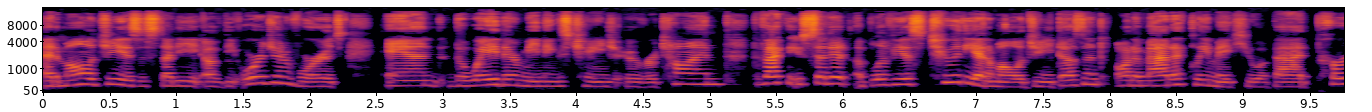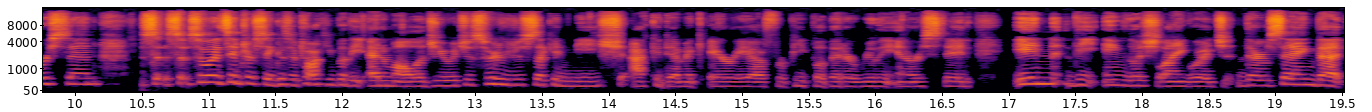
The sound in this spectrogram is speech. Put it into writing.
Etymology is a study of the origin of words and the way their meanings change over time. The fact that you said it oblivious to the etymology doesn't automatically make you a bad person. So, so, so it's interesting because they're talking about the etymology, which is sort of just like a niche academic area for people that are really interested in the English language. They're saying that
